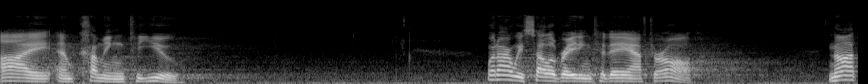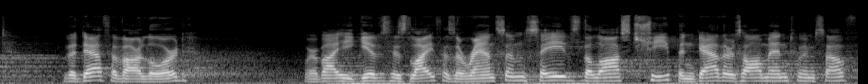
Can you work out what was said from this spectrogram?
I am coming to you. What are we celebrating today, after all? Not the death of our Lord whereby he gives his life as a ransom, saves the lost sheep, and gathers all men to himself?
